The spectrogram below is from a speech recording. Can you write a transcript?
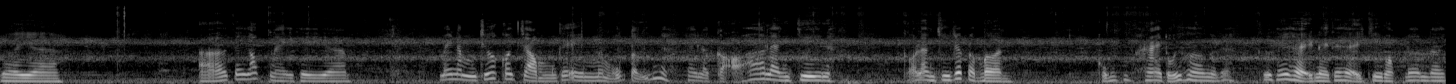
Rồi à, ở cái góc này thì à, mấy năm trước có trồng cái em mũ tử nè hay là cỏ lan chi nè. Cỏ lan chi rất là bền cũng hai tuổi hơn rồi đó. Cứ thế hệ này thế hệ chi mọc lên thôi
